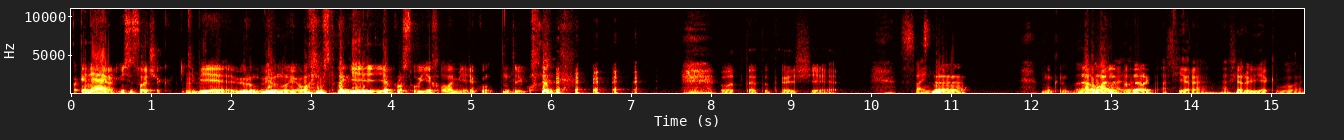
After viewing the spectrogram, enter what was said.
погоняю месяцочек, и Мгм. тебе вер- верну его. В итоге я просто уехал в Америку на три года. Вот это ты вообще... Саня. Да. Ну, когда Нормальный подарок. Афера, афера века была.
